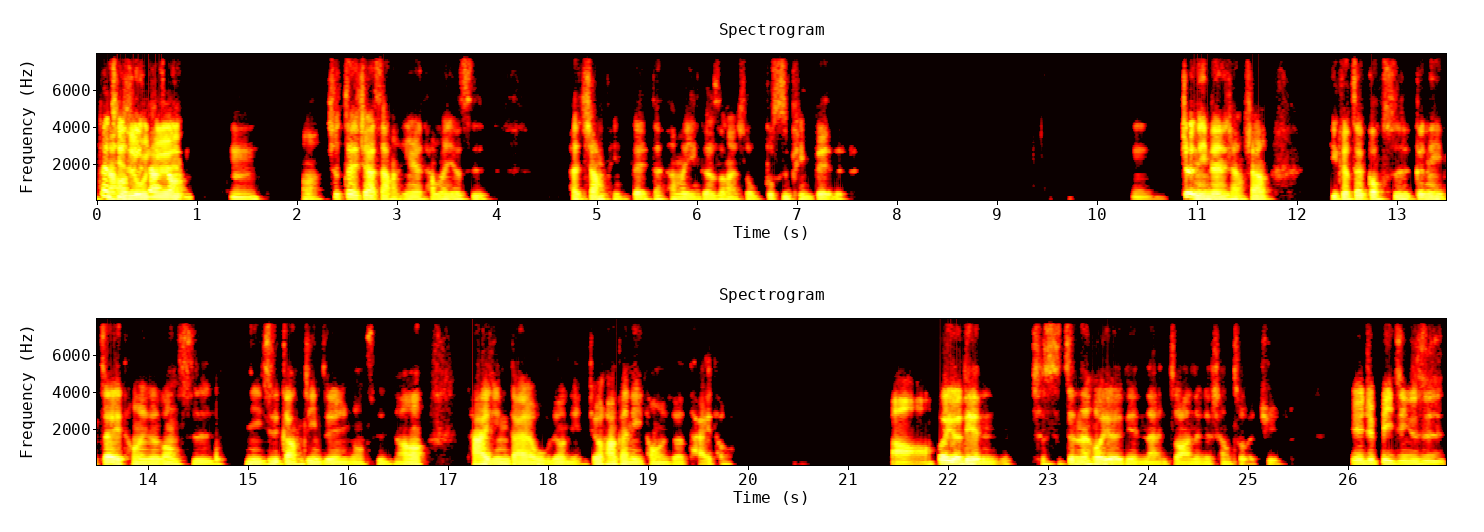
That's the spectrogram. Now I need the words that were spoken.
但其实我觉得，嗯。嗯，就再加上，因为他们又是很像平辈，但他们严格上来说不是平辈的人。嗯，就你能想象一个在公司跟你在同一个公司，你是刚进这间公司，然后他已经待了五六年，就他跟你同一个抬头，哦，会有点，就是真的会有一点难抓那个相处的距离，因为就毕竟就是，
